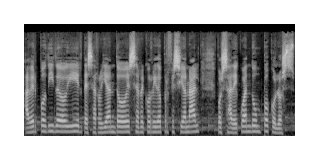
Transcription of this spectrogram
haber podido ir desarrollando ese recorrido profesional, pues adecuando un poco los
